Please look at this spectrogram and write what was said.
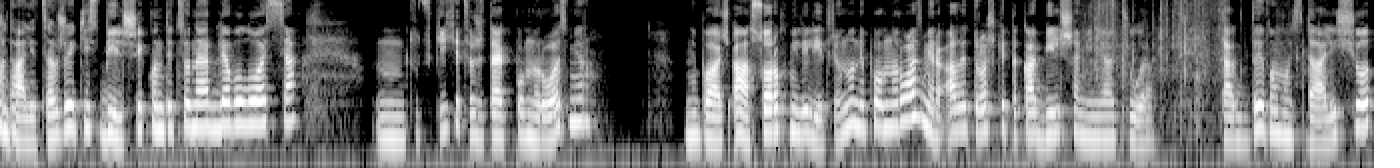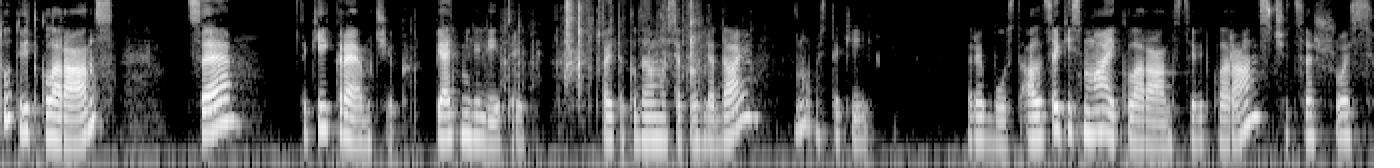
Далі, це вже якийсь більший кондиціонер для волосся. Тут скільки? Це вже так, як повнорозмір. Не бачу. А, 40 мл. Ну, не повнорозмір, але трошки така більша мініатюра. Так, дивимось далі. Що тут? Від Clarins. Це такий кремчик 5 мл. Давайте подивимося, як виглядає. Ну, ось такий ребуст. Але це якийсь май Clarins. Це від Clarins, чи це щось.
